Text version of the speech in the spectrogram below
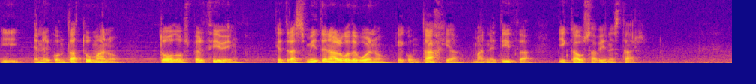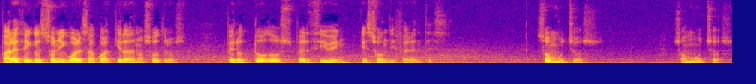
y en el contacto humano todos perciben que transmiten algo de bueno que contagia, magnetiza y causa bienestar. Parece que son iguales a cualquiera de nosotros, pero todos perciben que son diferentes. Son muchos, son muchos,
